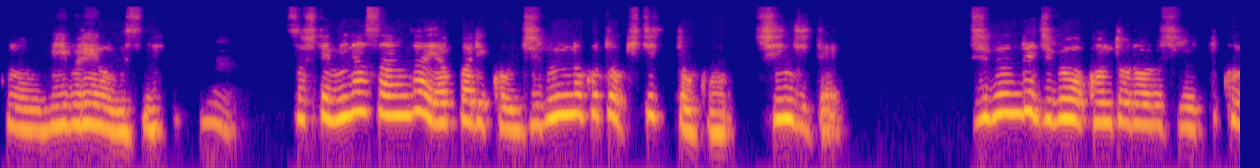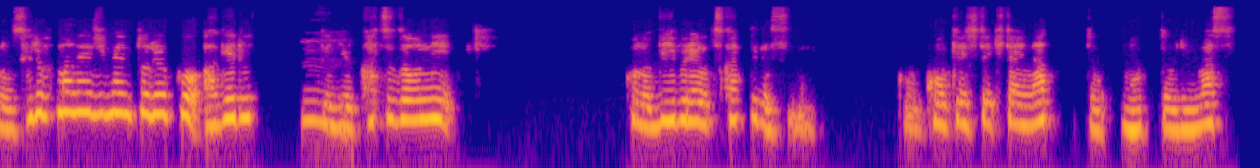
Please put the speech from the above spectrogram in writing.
この B ブレインをですね。うん、そして皆さんがやっぱりこう自分のことをきちっとこう信じて、自分で自分をコントロールする。このセルフマネジメント力を上げるっていう活動に、うん、この B ブレインを使ってですね、こう貢献していきたいなと思っております。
